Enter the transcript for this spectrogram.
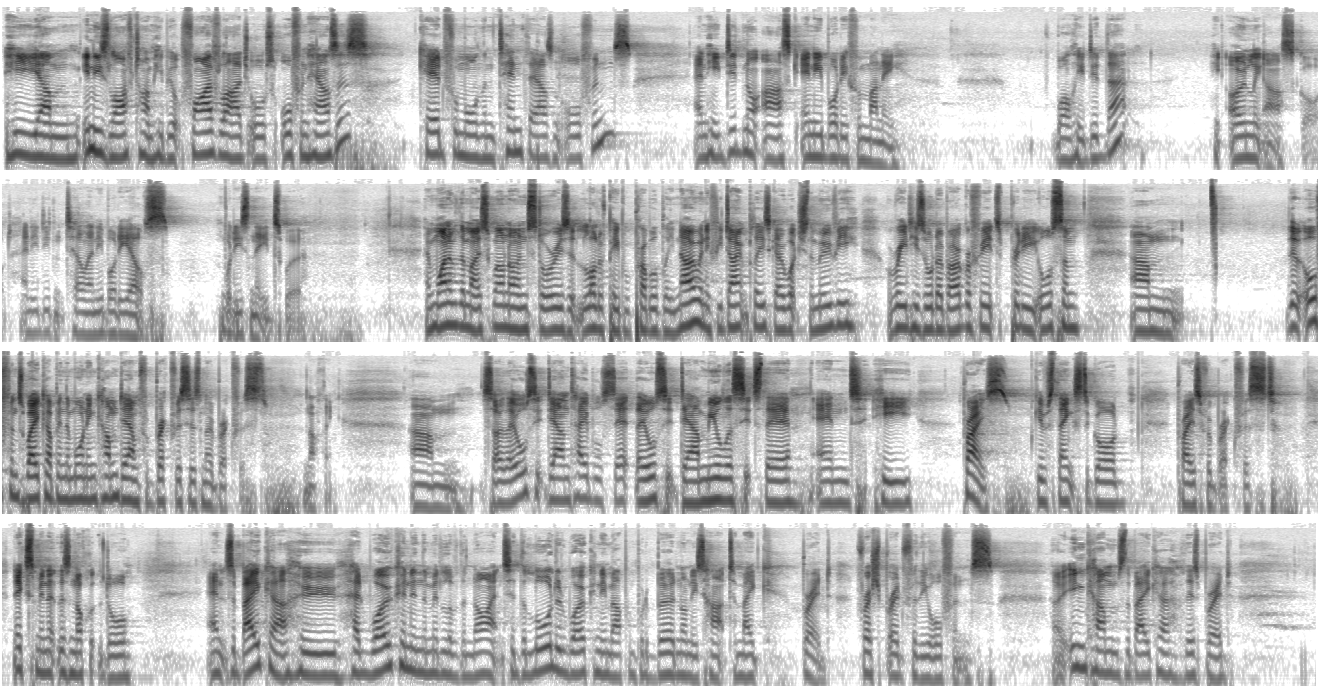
he, um, in his lifetime, he built five large orphan houses, cared for more than 10,000 orphans, and he did not ask anybody for money. While he did that, he only asked God, and he didn't tell anybody else what his needs were. And one of the most well known stories that a lot of people probably know, and if you don't, please go watch the movie or read his autobiography, it's pretty awesome. Um, the orphans wake up in the morning, come down for breakfast, there's no breakfast, nothing. Um, so they all sit down, table set, they all sit down. Mueller sits there and he prays, gives thanks to God, prays for breakfast. Next minute, there's a knock at the door. And it's a baker who had woken in the middle of the night, said the Lord had woken him up and put a burden on his heart to make bread, fresh bread for the orphans. In comes the baker, there's bread.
